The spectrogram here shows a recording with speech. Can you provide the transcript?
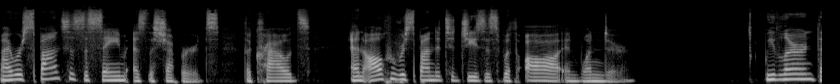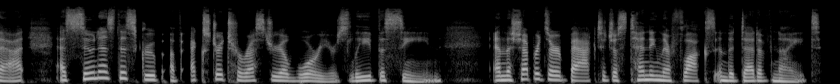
my response is the same as the shepherds, the crowds, and all who responded to Jesus with awe and wonder. We learned that as soon as this group of extraterrestrial warriors leave the scene, and the shepherds are back to just tending their flocks in the dead of night.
